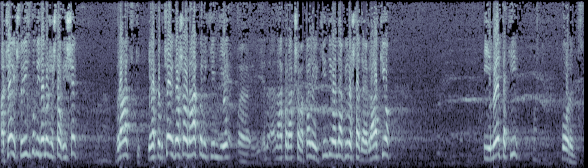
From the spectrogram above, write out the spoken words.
A čovjek što izgubi ne može šta više vratiti. Jer ako bi čovjek došao nakon ikindije, e, nakon akšama klanjao ikindije, onda bilo šta da je vratio i metak i porodicu.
